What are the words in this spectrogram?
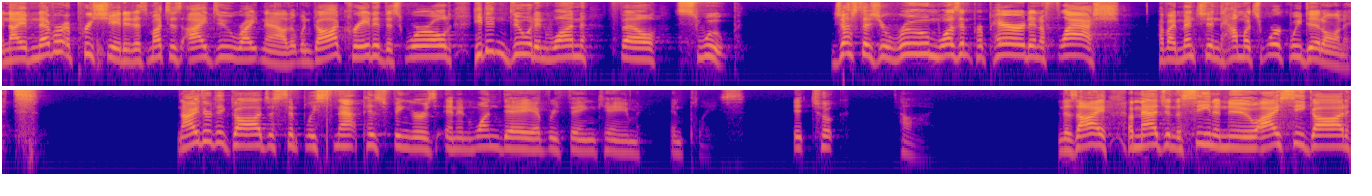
And I have never appreciated as much as I do right now that when God created this world, he didn't do it in one fell swoop. Just as your room wasn't prepared in a flash have I mentioned how much work we did on it? Neither did God just simply snap his fingers and in one day everything came in place. It took. And as I imagine the scene anew, I see God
